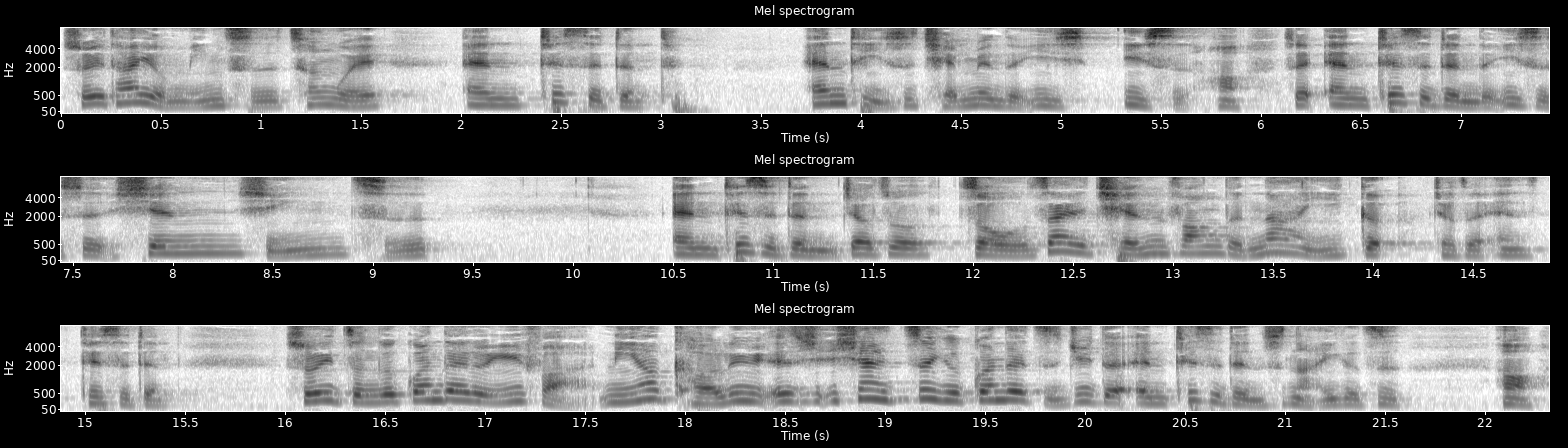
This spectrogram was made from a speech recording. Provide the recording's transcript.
所以它有名词称为 antecedent，anti 是前面的意意思哈，所以 antecedent 的意思是先行词。Antecedent 叫做走在前方的那一个，叫做 antecedent。所以整个关代的语法，你要考虑，呃，现在这个关代子句的 antecedent 是哪一个字？好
